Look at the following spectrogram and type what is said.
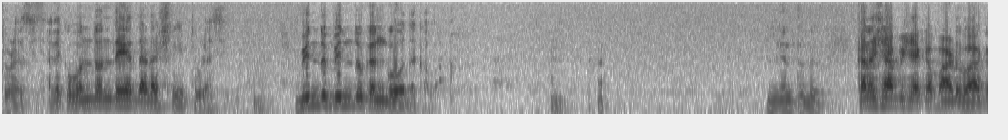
ತುಳಸಿ, ಅದಕ್ಕೆ ಒಂದೊಂದೇ ದಳ ಶ್ರೀ ತುಳಸಿ. ಬಿಂದು ಬಿಂದು ಗಂಗೋದಕವ. ಎಂಥದ್ದು ಕಲಶಾಭಿಷೇಕ ಮಾಡುವಾಗ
